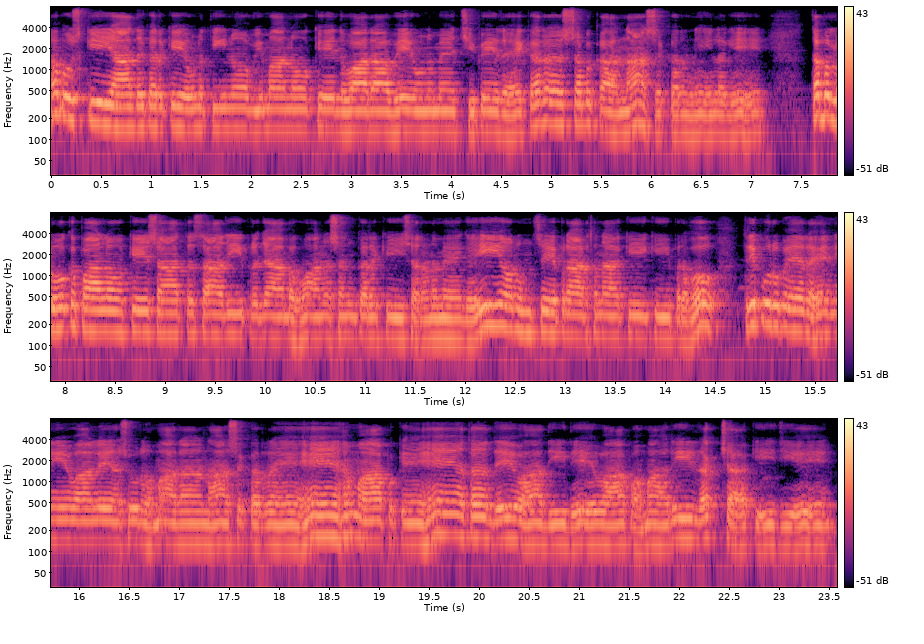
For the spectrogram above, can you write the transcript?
अब उसकी याद करके उन तीनों विमानों के द्वारा वे उनमें छिपे रहकर सबका नाश करने लगे। तब लोकपालों के साथ सारी प्रजा भगवान शंकर की शरण में गई और उनसे प्रार्थना की कि प्रभो, त्रिपुर में रहने वाले असुर हमारा नाश कर रहे हैं, हम आपके हैं, अतः देवादि देव, आप हमारी रक्षा कीजिए।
